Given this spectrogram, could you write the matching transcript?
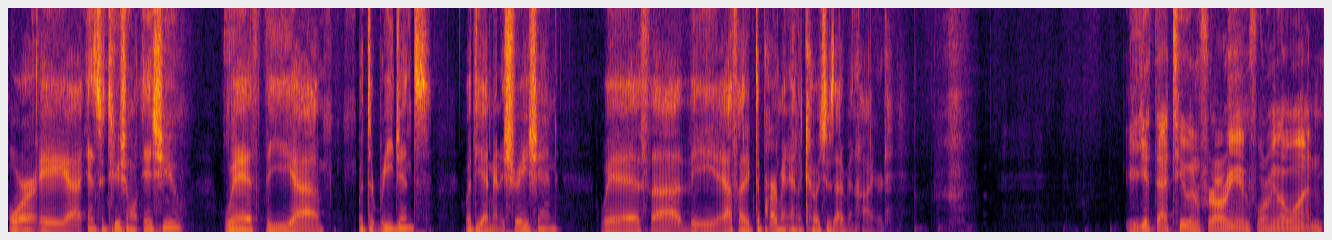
or a uh, institutional issue with the uh, with the regents, with the administration, with uh, the athletic department, and the coaches that have been hired. You get that too in Ferrari and Formula One.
